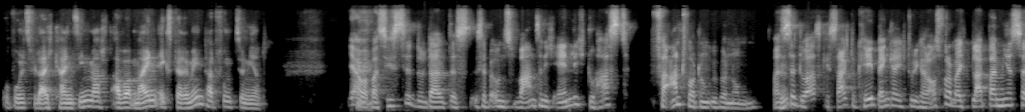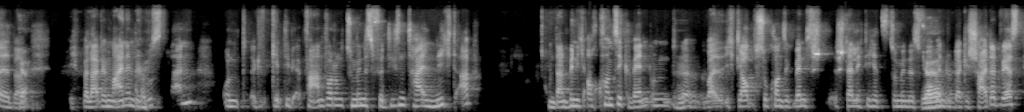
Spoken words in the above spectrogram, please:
obwohl es vielleicht keinen Sinn macht. Aber mein Experiment hat funktioniert. Ja, aber was siehst du, das ist ja bei uns wahnsinnig ähnlich. Du hast Verantwortung übernommen. Weißt hm. du, du hast gesagt, okay, Banker, ich tue dich herausfordern, aber ich bleibe bei mir selber. Ja. Ich bleibe in meinem Bewusstsein und gebe die Verantwortung zumindest für diesen Teil nicht ab. Und dann bin ich auch konsequent und mhm. äh, weil ich glaube, so konsequent stelle ich dich jetzt zumindest vor, ja. wenn du da gescheitert wärst,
